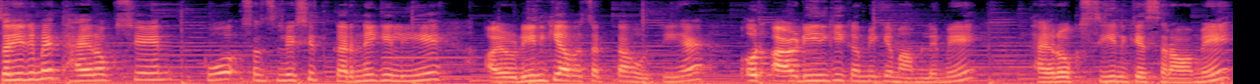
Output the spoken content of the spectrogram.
शरीर में थायरोक्सिन को संश्लेषित करने के लिए आयोडीन की आवश्यकता होती है और आयोडीन की कमी के मामले में थायरोक्सिन के स्राव में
